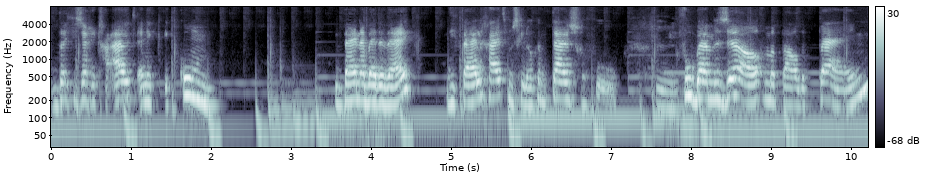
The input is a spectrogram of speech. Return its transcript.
dat je zegt, ik ga uit en ik, ik kom bijna bij de wijk. Die veiligheid is misschien ook een thuisgevoel. Hmm. Ik voel bij mezelf een bepaalde pijn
